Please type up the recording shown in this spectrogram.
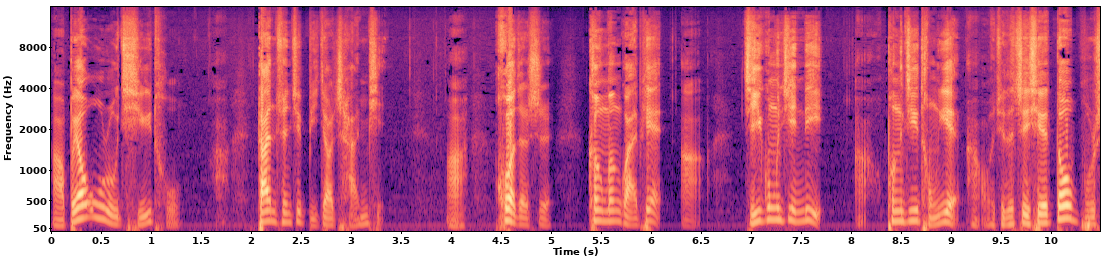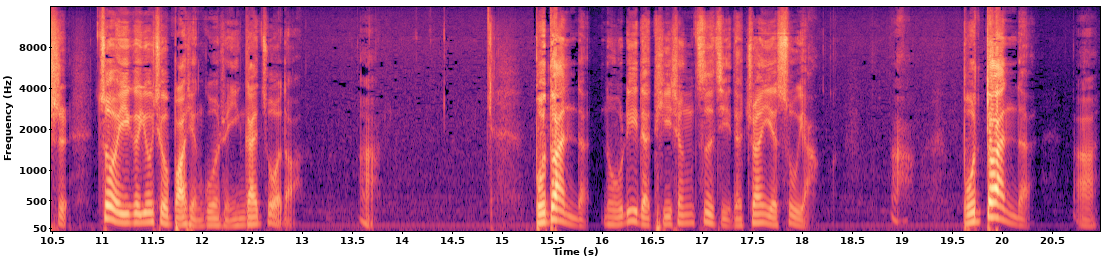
啊，不要误入歧途啊，单纯去比较产品啊，或者是坑蒙拐骗啊。急功近利啊，抨击同业啊，我觉得这些都不是作为一个优秀保险顾问应该做到啊。不断的努力的提升自己的专业素养啊，不断的啊，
